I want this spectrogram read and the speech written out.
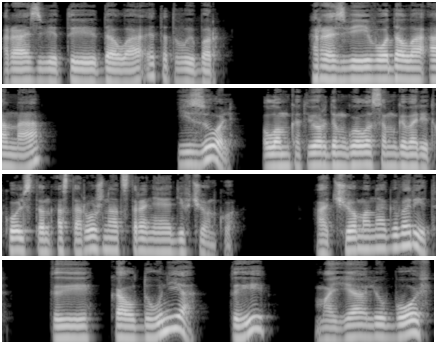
«Разве ты дала этот выбор?» «Разве его дала она?» «Изоль», – ломко твердым голосом говорит Кольстон, осторожно отстраняя девчонку. «О чем она говорит? Ты колдунья? Ты? Моя любовь?»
